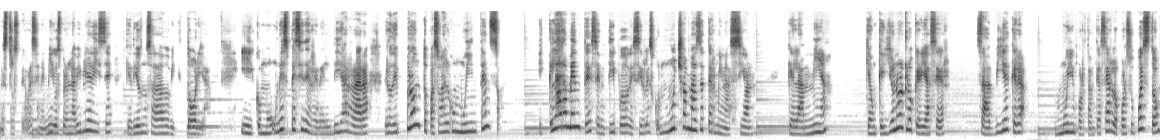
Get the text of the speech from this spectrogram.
nuestros peores enemigos, pero en la Biblia dice que Dios nos ha dado victoria y como una especie de rebeldía rara, pero de pronto pasó algo muy intenso. Y claramente sentí, puedo decirles, con mucha más determinación que la mía, que aunque yo no lo quería hacer, sabía que era muy importante hacerlo. Por supuesto,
